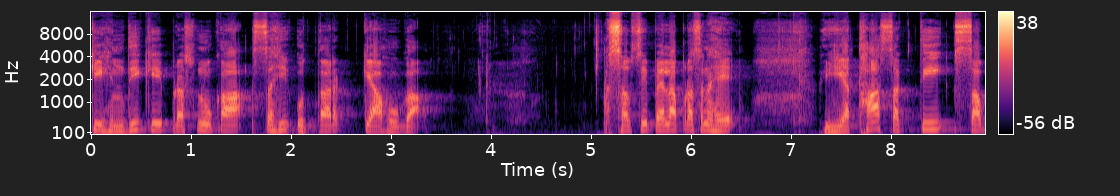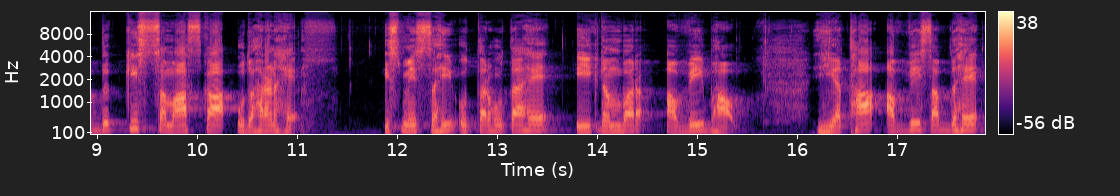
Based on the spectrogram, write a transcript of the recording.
कि हिंदी के प्रश्नों का सही उत्तर क्या होगा। सबसे पहला प्रश्न है, यथाशक्ति शब्द किस समास का उदाहरण है? इसमें सही उत्तर होता है, एक नंबर अव्यय भाव यथा अव्यय शब्द है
